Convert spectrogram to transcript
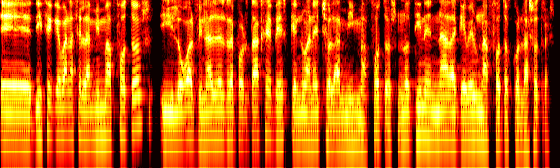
Eh, dice que van a hacer las mismas fotos y luego al final del reportaje ves que no han hecho las mismas fotos. No tienen nada que ver unas fotos con las otras.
